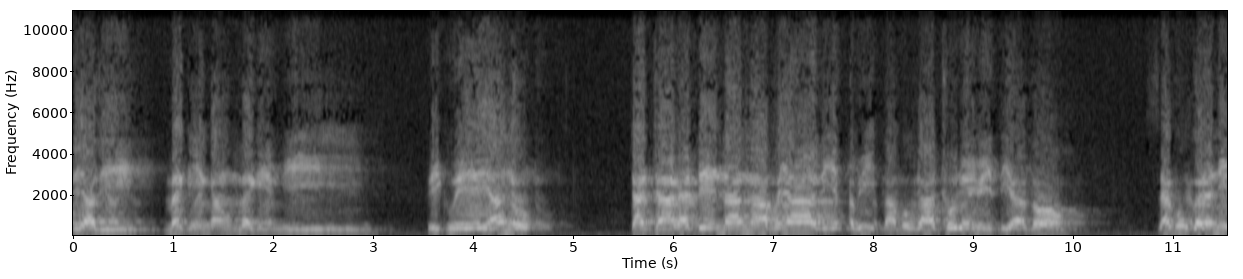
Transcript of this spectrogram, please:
တရားသည်မက္ခင်ကံမက္ခင်မြည်ဘိခွေယံတို့တထာဂတေနငါဖရာသည်အဘိသမ္မုဒ္ဒထိုးထွင်း၍သိရသောသက္ခုကရဏီ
